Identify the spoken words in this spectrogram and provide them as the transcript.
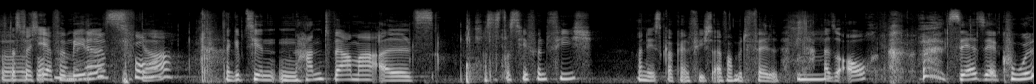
Das ist Äh, vielleicht eher für Mädels. Ja. Dann gibt's hier einen Handwärmer als, was ist das hier für ein Viech? Ah nee, ist gar kein Viech, ist einfach mit Fell. Mhm. Also auch sehr, sehr cool.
